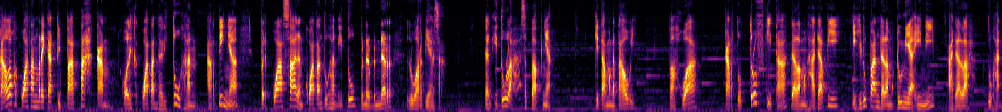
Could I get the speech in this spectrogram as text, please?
Kalau kekuatan mereka dipatahkan oleh kekuatan dari Tuhan, artinya berkuasa dan kekuatan Tuhan itu benar-benar luar biasa. Dan itulah sebabnya kita mengetahui bahwa kartu truf kita dalam menghadapi kehidupan dalam dunia ini adalah Tuhan.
